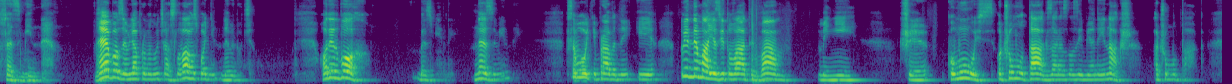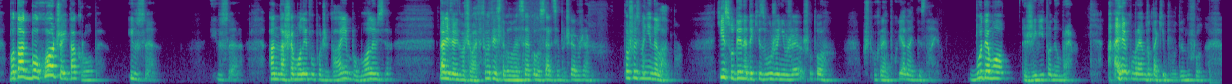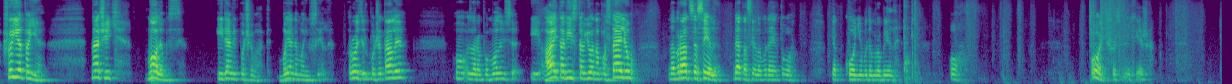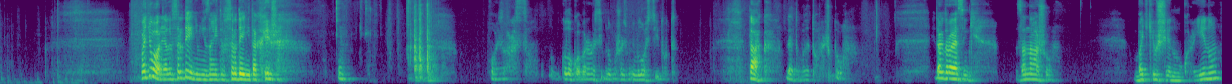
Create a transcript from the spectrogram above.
все змінне. Небо, земля проминуться, а слова Господні не минуться. Один Бог беззмінний, незмінний, всемогутній, праведний, і Він не має звітувати вам, мені чи комусь, о чому так зараз на землі, а не інакше. А чому так? Бо так Бог хоче і так робить. І все. І все а нашу молитву почитаємо, помолимося. Далі йде відпочивати. То тисне коло мене, це коло серця пече вже. То щось мені не ладно. Ті судини такі звужені вже, що то що крепко, я навіть не знаю. Будемо живі, то не вмремо. А як вмремо, то так і буде. Ну що, що є, то є. Значить, молимося і йдемо відпочивати, бо я не маю сили. Розділ почитали. О, зараз помолимося. І гайта вістав його на постелю, набратися сили. Де та сила буде, як того, як коні будемо робили? О. Ой, щось мені хиже. Бадьорі, але в середині мені, знаєте, в середині так хиже. Ой, зараз коло розсібну, бо щось мені млості йдуть. Так, де то буде чудово. І так, дорогесенькі, за нашу батьківщину Україну,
